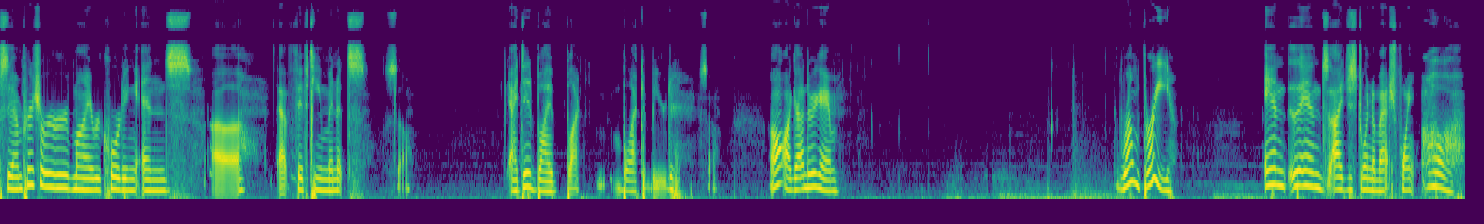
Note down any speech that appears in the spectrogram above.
See, I'm pretty sure my recording ends uh at 15 minutes. So I did buy black Blackbeard. So oh, I got into a game. Round three. And and I just joined a match point. Oh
